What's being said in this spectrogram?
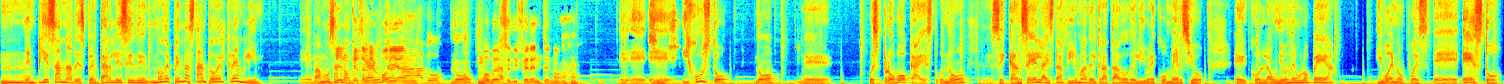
mm, empiezan a despertarle ese de no dependas tanto del Kremlin. Eh, vamos a Vieron que también podían ¿no? moverse diferente, ¿no? Eh, eh, y justo, ¿no? Pues provoca esto, ¿no? Se cancela esta firma del Tratado de Libre Comercio eh, con la Unión Europea. Y bueno, pues eh, esto,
